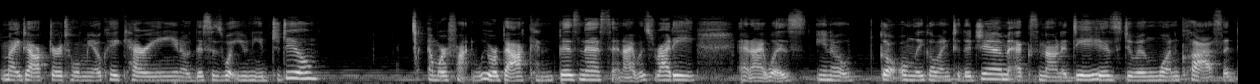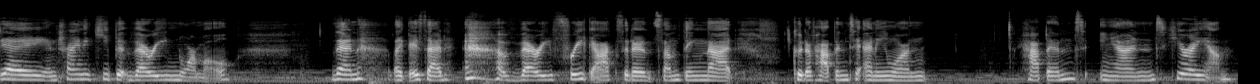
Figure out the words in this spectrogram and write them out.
my doctor told me, okay, Carrie, you know, this is what you need to do. And we're fine. We were back in business and I was ready and I was, you know, go only going to the gym X amount of days, doing one class a day and trying to keep it very normal. Then, like I said, a very freak accident, something that could have happened to anyone, happened. And here I am.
